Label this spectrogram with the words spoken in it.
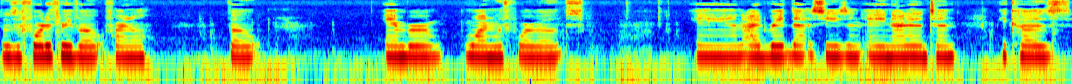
it was a four to three vote final vote. Amber won with four votes. And I'd rate that season a 9 out of 10 because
